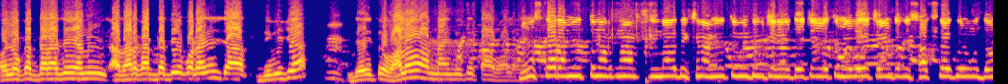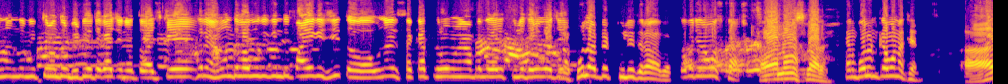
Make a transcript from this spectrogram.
ওই লোকের দ্বারা যে আমি আধার কার্ডটা দিয়ে যা দিবি যা দেই তো ভালো আর নাই দিতে তা ভালো। নমস্কার আমি উত্তম আপনার আপনারা দেখছেন আমি উত্তম ইউটিউব চ্যানেল তো এই চ্যানেল নতুন হলে এই চ্যানেলটাকে সাবস্ক্রাইব করে দৈনন্দিন নিত্য নতুন ভিডিও দেখার জন্য। তো আজকে হেমন্ত বাবুকে কিন্তু পাই গেছি তো ওনার সাক্ষাৎ করব মানে আপনাদের কাছে তুলে ধরবো যে ফুল আপডেট তুলে ধরা হবে। তবে নমস্কার। হ্যাঁ নমস্কার। বলুন কেমন আছেন? আর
